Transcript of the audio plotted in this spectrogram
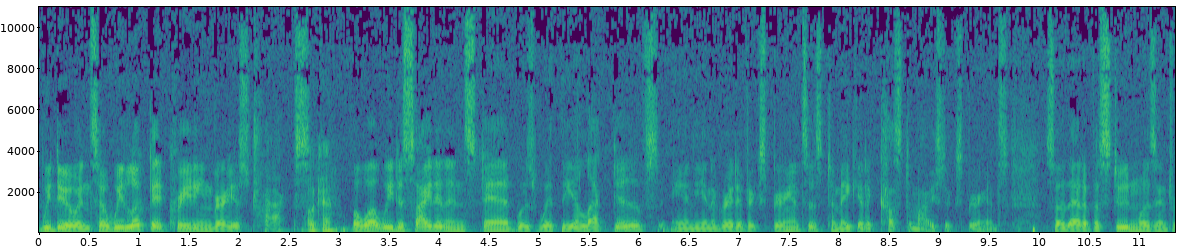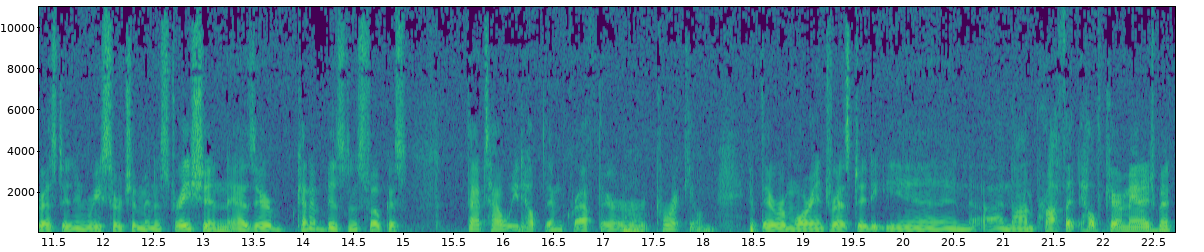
we do, and so we looked at creating various tracks. Okay. But what we decided instead was with the electives and the integrative experiences to make it a customized experience, so that if a student was interested in research administration as their kind of business focus. That's how we'd help them craft their curriculum. If they were more interested in uh, nonprofit healthcare management,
